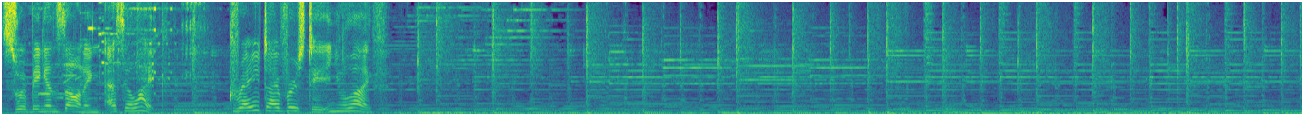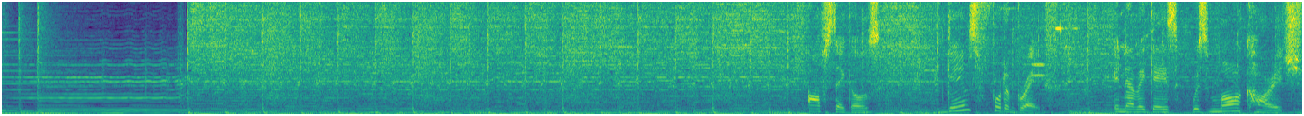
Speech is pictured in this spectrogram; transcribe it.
sweeping and zoning as you like. Great diversity in your life. Obstacles Games for the brave. It navigates with more courage.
